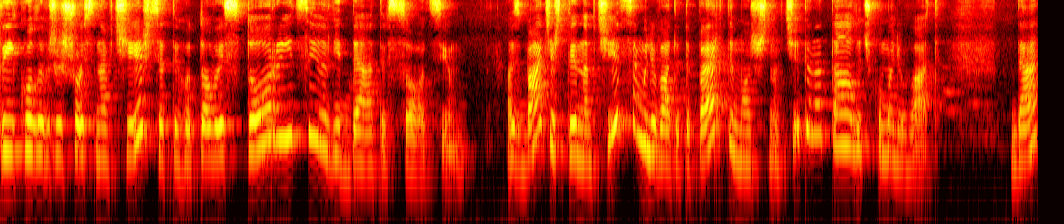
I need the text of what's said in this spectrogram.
Ти, коли вже щось навчишся, ти готовий сторицею віддати в соціум. Ось бачиш, ти навчився малювати, тепер ти можеш навчити Наталочку малювати. Да?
